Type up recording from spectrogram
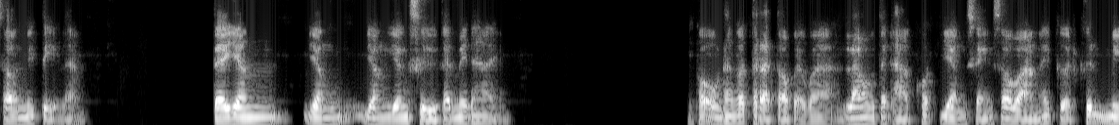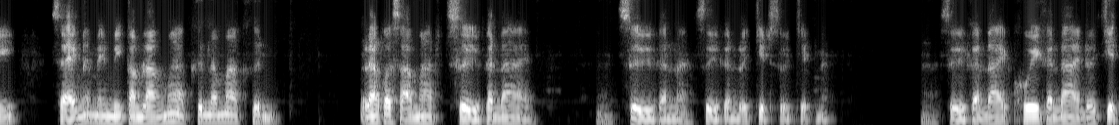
ซ้อนมิติแล้ว แต่ยังยังยังยังสื่อกันไม่ได้ พระองค์ท่านก็ตรัสต่อไปว่า เราตถาคตยังแสงสว่างให้เกิดขึ้นมีแสงนั้นไม่มีกำลังมากขึ้นและมากขึ้น แล้วก็สามารถสื่อกันได้ สื่อกันนะสื่อกันด้วยจิตสู่จิตนะสื่อกันได้คุยกันได้ด้วยจิต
